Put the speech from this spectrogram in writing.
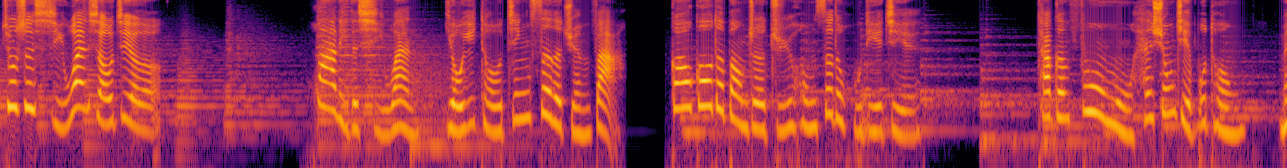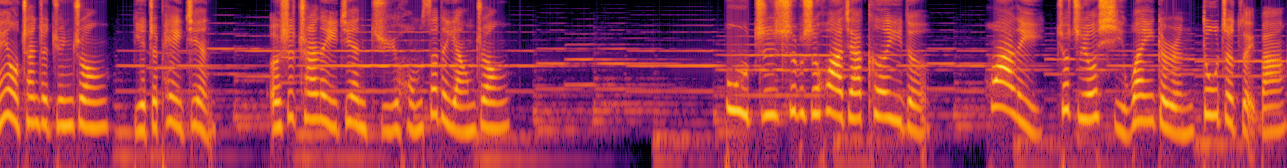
就是喜万小姐了。画里的喜万有一头金色的卷发，高高的绑着橘红色的蝴蝶结。她跟父母和兄姐不同，没有穿着军装，别着佩剑，而是穿了一件橘红色的洋装。不知是不是画家刻意的，画里就只有喜万一个人嘟着嘴巴。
